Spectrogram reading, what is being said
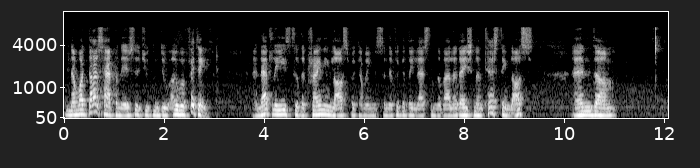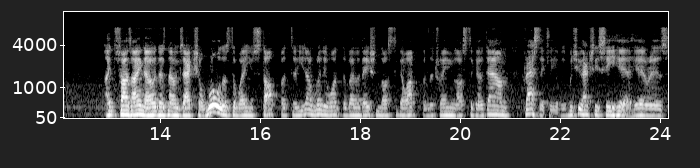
Now, what does happen is that you can do overfitting. And that leads to the training loss becoming significantly less than the validation and testing loss. And um, as far as I know, there's no exact rule as to where you stop, but uh, you don't really want the validation loss to go up and the training loss to go down drastically, which you actually see here. Here is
